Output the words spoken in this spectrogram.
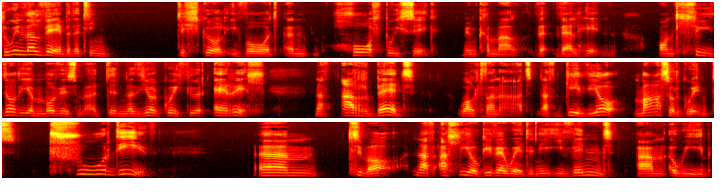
rhywun fel fe, bydde ti'n disgwyl i fod yn holl bwysig mewn cymal fel hyn, ond llwyddodd i ymwfus yma defnyddio'r gweithwyr eraill. Nath arbed Walt Van Aert, nath guddio mas o'r gwynt trwy'r dydd. Um, Timo, nath alluogi fe wedyn i, i fynd am y wyb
